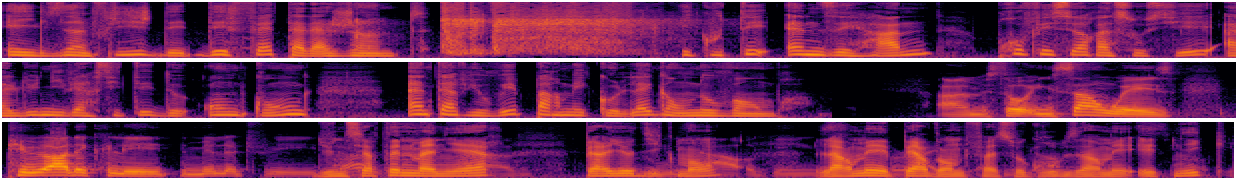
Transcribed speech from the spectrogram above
Et ils infligent des défaites à la junte. Écoutez Enze Han, professeur associé à l'Université de Hong Kong, interviewé par mes collègues en novembre. D'une certaine manière, périodiquement, l'armée est perdante face aux groupes armés ethniques,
